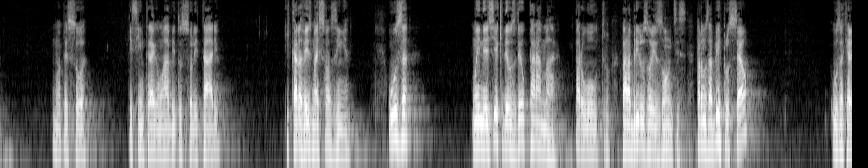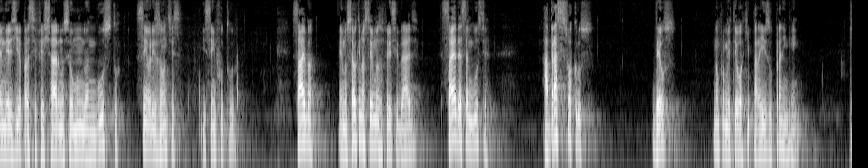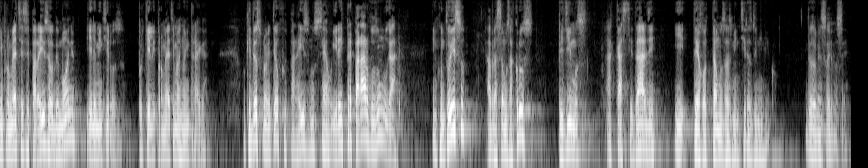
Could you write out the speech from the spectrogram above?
numa pessoa que se entrega a um hábito solitário e cada vez mais sozinha, usa uma energia que Deus deu para amar, para o outro, para abrir os horizontes, para nos abrir para o céu, usa aquela energia para se fechar no seu mundo angusto, sem horizontes e sem futuro. Saiba, é no céu que nós teremos a felicidade. Saia dessa angústia. Abrace sua cruz. Deus não prometeu aqui paraíso para ninguém. Quem promete esse paraíso é o demônio e ele é mentiroso, porque ele promete, mas não entrega. O que Deus prometeu foi paraíso no céu. Irei preparar-vos um lugar. Enquanto isso, abraçamos a cruz, pedimos a castidade e derrotamos as mentiras do inimigo. Deus abençoe você.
